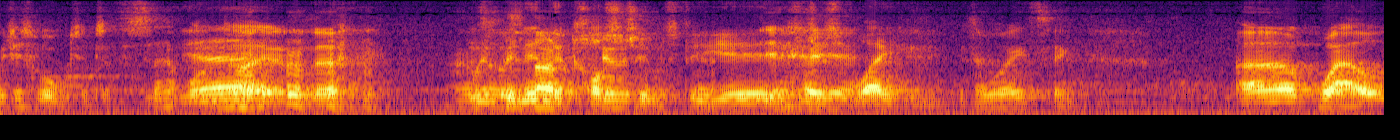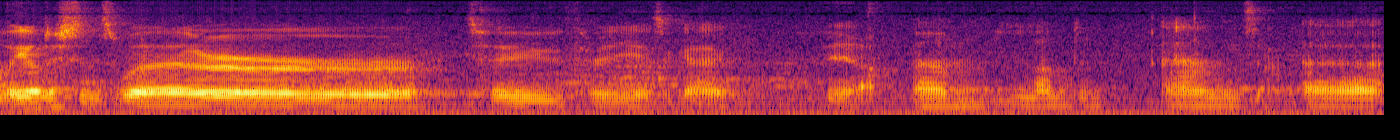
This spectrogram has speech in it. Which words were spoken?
We just walked into the set one Yeah. day and uh, We've been in the costumes for years, Yeah, just yeah. waiting. was waiting. Uh, well, the auditions were two, three years ago. Yeah. um, in London, and uh,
